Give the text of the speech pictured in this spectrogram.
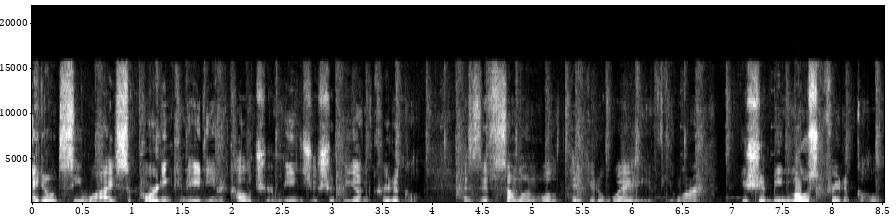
I don't see why supporting Canadian culture means you should be uncritical, as if someone will take it away if you aren't. You should be most critical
